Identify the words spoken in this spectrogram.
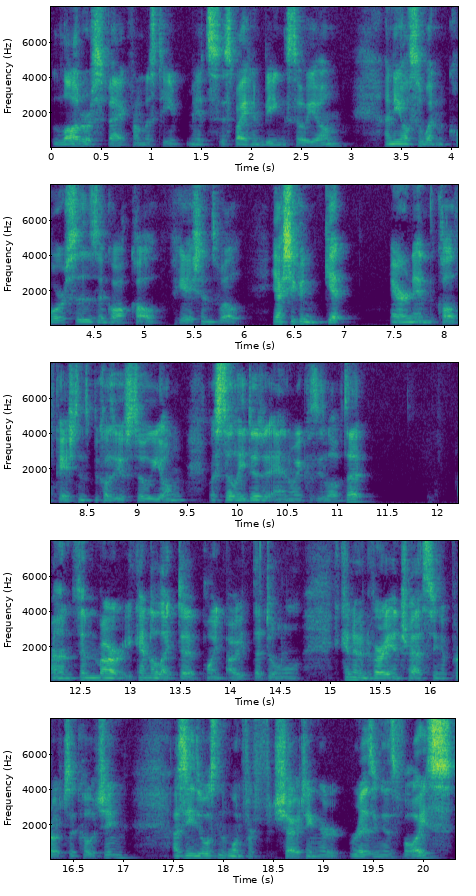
lot of respect from his teammates despite him being so young. And he also went in courses and got qualifications. Well, he actually couldn't get earn in the qualifications because he was so young, but still he did it anyway because he loved it. And Finbar, he kind of like to point out that Donald, he kind of had a very interesting approach to coaching, as he wasn't one for shouting or raising his voice.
